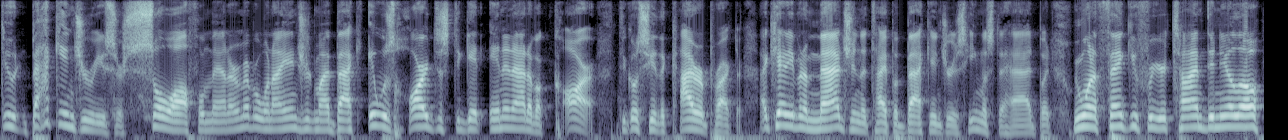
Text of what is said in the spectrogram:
dude, back injuries are so awful, man. I remember when I injured my back, it was hard just to get in and out of a car to go see the chiropractor. I can't even imagine the type of back injuries he must have had. But we want to thank you for your time, Danilo.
